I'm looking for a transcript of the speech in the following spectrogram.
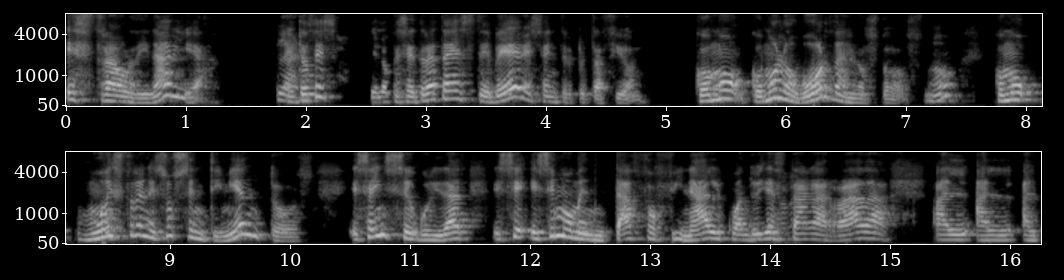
extraordinaria. Claro. Entonces, de lo que se trata es de ver esa interpretación, cómo, cómo lo bordan los dos, ¿no? Cómo muestran esos sentimientos, esa inseguridad, ese, ese momentazo final cuando ella está agarrada al, al, al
